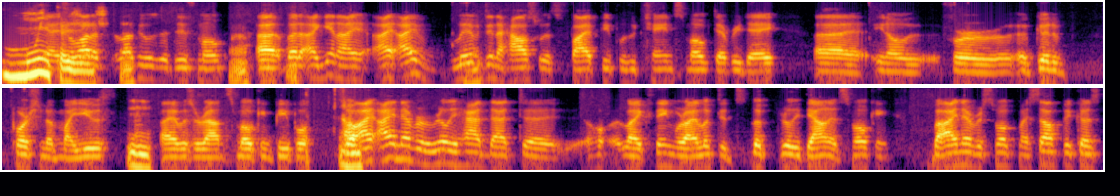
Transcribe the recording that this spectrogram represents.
Muita yeah, gente. A lot, of, a lot of people do smoke. Uh, but again, I, I I've lived in a house with five people who chain smoked every day. Uh, you know, for a good portion of my youth, mm-hmm. I was around smoking people. So um, I, I never really had that uh, like thing where I looked at looked really down at smoking, but I never smoked myself because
